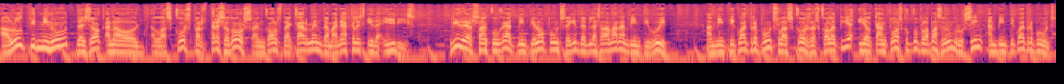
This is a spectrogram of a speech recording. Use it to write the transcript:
a l'últim minut de joc en, el, les Corts per 3 a 2, en gols de Carmen, de Manàgeles i d'Iris. Líder Sant Cugat, 29 punts, seguit de Vilassar de Mar amb 28. Amb 24 punts, les Corts, Escola Pia i el Can Clos, que ocupa la plaça número 5, amb 24 punts.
